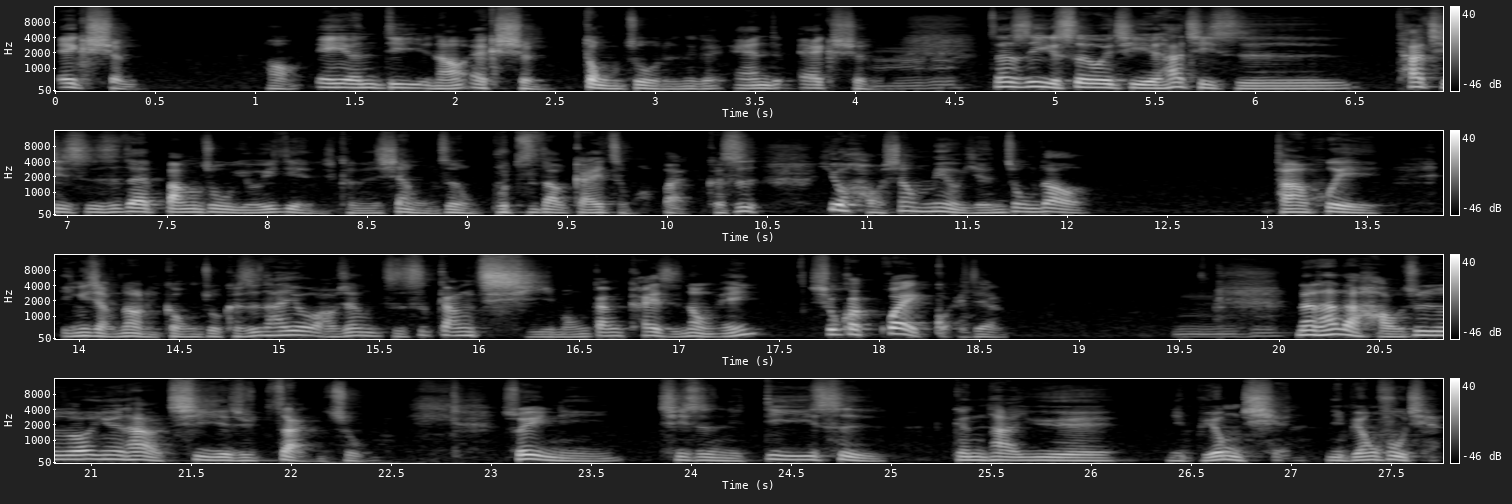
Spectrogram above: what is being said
Action，哦，A N D，然后 Action 动作的那个 And Action，这是一个社会企业，它其实它其实是在帮助有一点可能像我这种不知道该怎么办，可是又好像没有严重到它会影响到你工作，可是他又好像只是刚启蒙、刚开始那种，哎，修怪怪怪这样。嗯，那它的好处就是说，因为它有企业去赞助，所以你其实你第一次跟他约，你不用钱，你不用付钱，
